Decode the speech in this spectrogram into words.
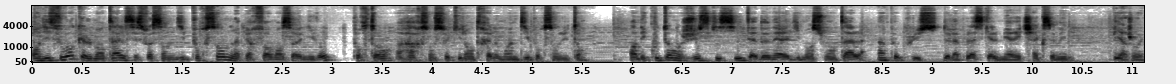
On dit souvent que le mental c'est 70% de la performance à haut niveau, pourtant rares sont ceux qui l'entraînent au moins 10% du temps. En écoutant jusqu'ici, t'as donné à la dimension mentale un peu plus de la place qu'elle mérite chaque semaine. Bien joué.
